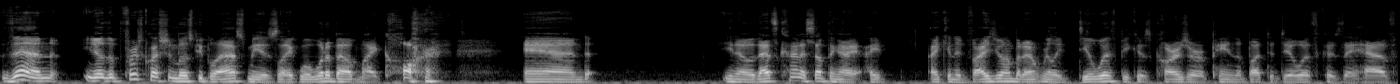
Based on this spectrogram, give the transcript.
then, you know, the first question most people ask me is like, well, what about my car? and, you know, that's kind of something I, I I can advise you on, but I don't really deal with because cars are a pain in the butt to deal with because they have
